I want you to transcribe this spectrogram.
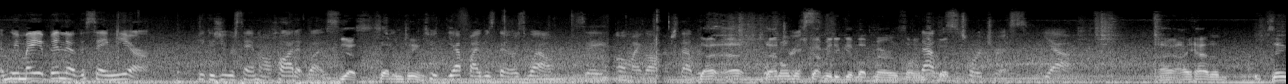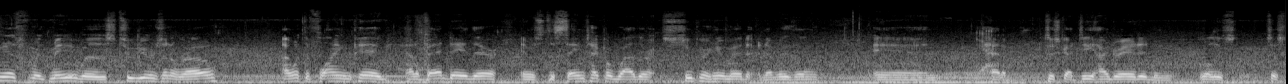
and we may have been there the same year because you were saying how hot it was. Yes, 17. To- yep, I was there as well. See, oh my gosh, that was That, uh, that, that almost got me to give up marathons. That was torturous. Yeah. I, I had a. The thing is, with me, was two years in a row. I went to Flying Pig, had a bad day there. It was the same type of weather, super humid and everything, and Yeah. had a just got dehydrated and really just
